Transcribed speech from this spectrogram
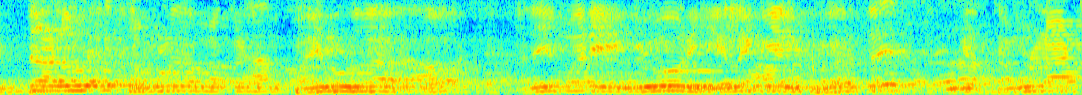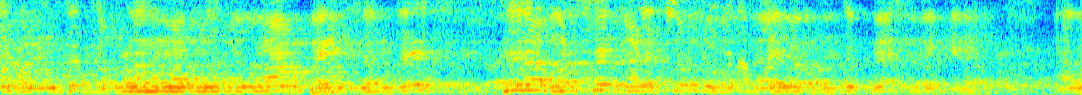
எந்த அளவுக்கு தமிழக மக்களுக்கு பயனுள்ளதாக இருக்கோ அதே மாதிரி எங்கேயோ ஒரு இலங்கையில் பிறந்து இங்கே தமிழ்நாட்டுக்கு வந்து தமிழக மக்களுக்கெல்லாம் பயன் தந்து இத்தனை வருஷம் கழிச்சும் நம்ம தலைவர் வந்து பேச வைக்கிறார். அது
